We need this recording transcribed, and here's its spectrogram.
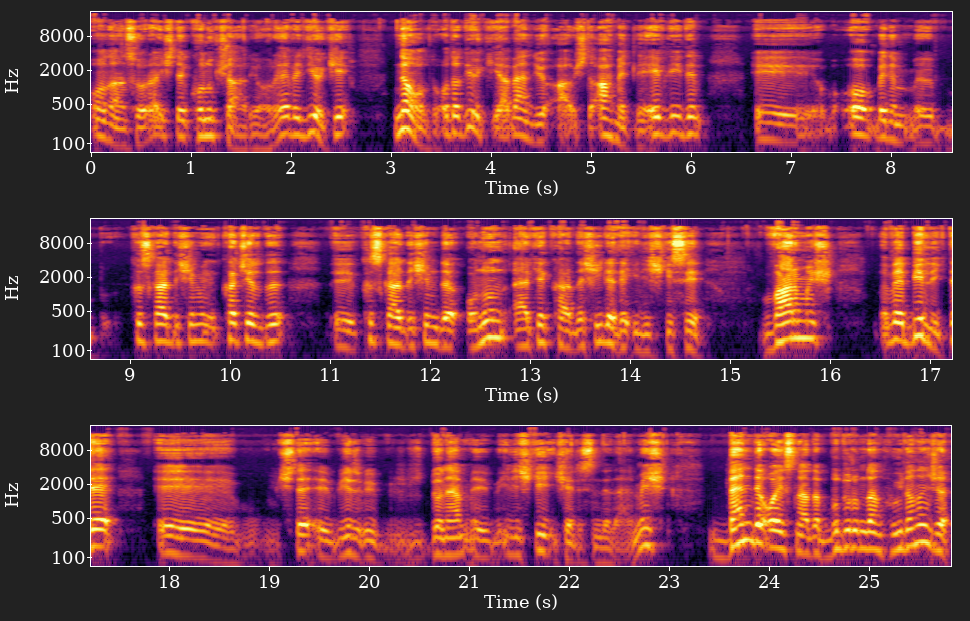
Ondan sonra işte konuk çağırıyor oraya ve diyor ki ne oldu? O da diyor ki ya ben diyor "Aa, işte Ahmet'le evliydim. E, o benim e, kız kardeşimi kaçırdı. E, kız kardeşim de onun erkek kardeşiyle de ilişkisi varmış ve birlikte e, işte e, bir dönem ilişki içerisindelermiş. Ben de o esnada bu durumdan huylanınca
